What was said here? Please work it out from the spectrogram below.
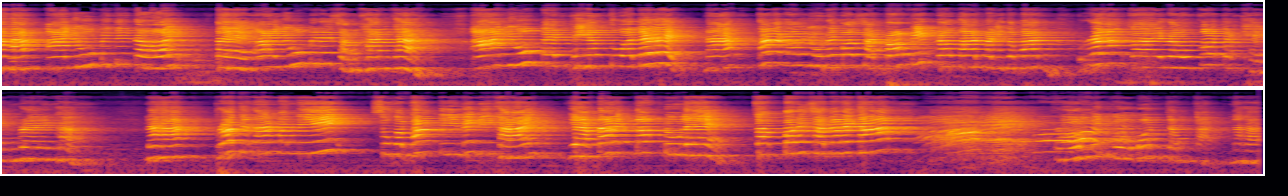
นะคะ อายุไม่ได้น้อย แต่อายุไม่ได้สำคัญค่ะ อายุเป็นเพียงตัวเลขนะ ถ้าเราอยู่ในบริษัทพร้อมมิตรเราทานผลิตภัณฑ์ ร่างกายเราก็จะแข็งแรงค่ะ นะคะ เพราะฉะนั้นวันนี้สุขภาพดีไม่มีขาย อยากได้ต้องดูแล กับบริษัทอะไรคะ พร้อมมิตรโกลบอลจำกัดนะคะ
